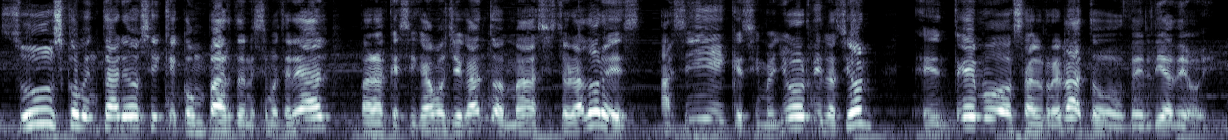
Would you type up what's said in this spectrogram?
sus comentarios y que compartan este material para que sigamos llegando a más historiadores. Así que sin mayor dilación, entremos al relato del día de hoy.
